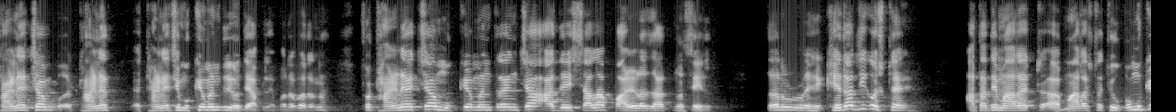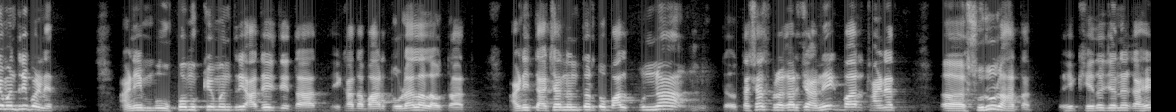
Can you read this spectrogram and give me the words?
ठाण्याच्या ठाण्यात ठाण्याचे मुख्यमंत्री होते आपल्या बरोबर आहे ना? सो ठाण्याच्या मुख्यमंत्र्यांच्या आदेशाला पाळलं जात नसेल तर हे खेदाची गोष्ट आहे. आता ते महाराष्ट्र महाराष्ट्राचे उपमुख्यमंत्री पण आहेत. आणि उपमुख्यमंत्री आदेश देतात एखादा बार तोडायला लावतात आणि त्याच्यानंतर तो बाल पुन्हा तशाच प्रकारचे अनेक बार ठाण्यात सुरू राहतात. हे खेदजनक आहे.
